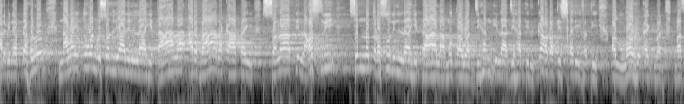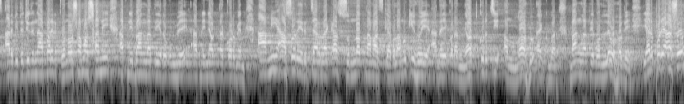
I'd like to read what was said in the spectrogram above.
আরবি নেতটা হলো নাওয়াইতুয়ান উসল্লি আলিল্লাহি তাআলা আর বা রাকাতাই সলাতিল আসরি সুন্নত রাসূলিল্লাহি তাআলা মুতাওয়াজ্জিহান ইলা জিহাতিল কাবাতি শরীফাতি। আল্লাহু আকবার। বাস আরবিতে যদি না পারেন, কোনো সমস্যা নেই। আপনি বাংলাতে এরকম আপনি নিয়তটা করবেন। আমি আসরের চার রাকাত সুন্নত নামাজ কেবলামুখী হয়ে আদায় করার নিয়ত করছি। আল্লাহু আকবার। বাংলাতে বললেও হবে। এরপরে আসুন,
